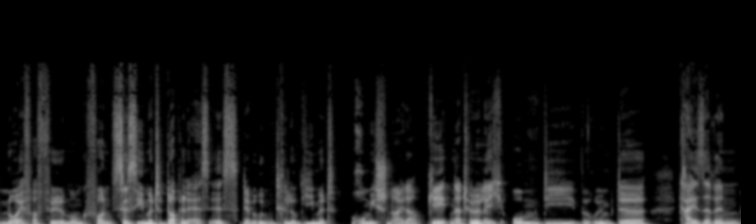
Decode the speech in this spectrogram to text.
Neuverfilmung von Sissy mit Doppel-S ist, der berühmten Trilogie mit Romy Schneider. Geht natürlich um die berühmte Kaiserin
